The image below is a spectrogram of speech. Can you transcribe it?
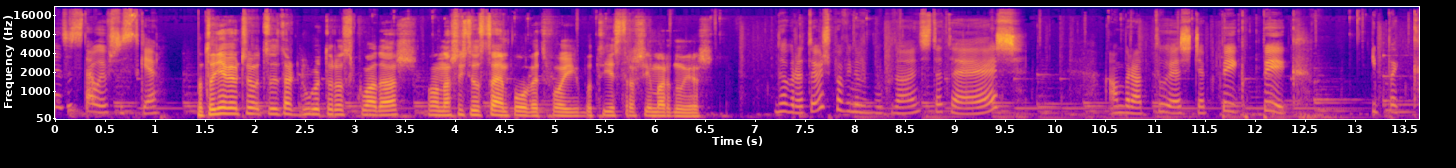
Nie zostały wszystkie. No to nie wiem, czemu ty tak długo to rozkładasz. O, na szczęście dostałem połowę twoich, bo ty je strasznie marnujesz. Dobra, to już powinno wybuchnąć, to też. Dobra, tu jeszcze pyk, pyk. I pyk.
